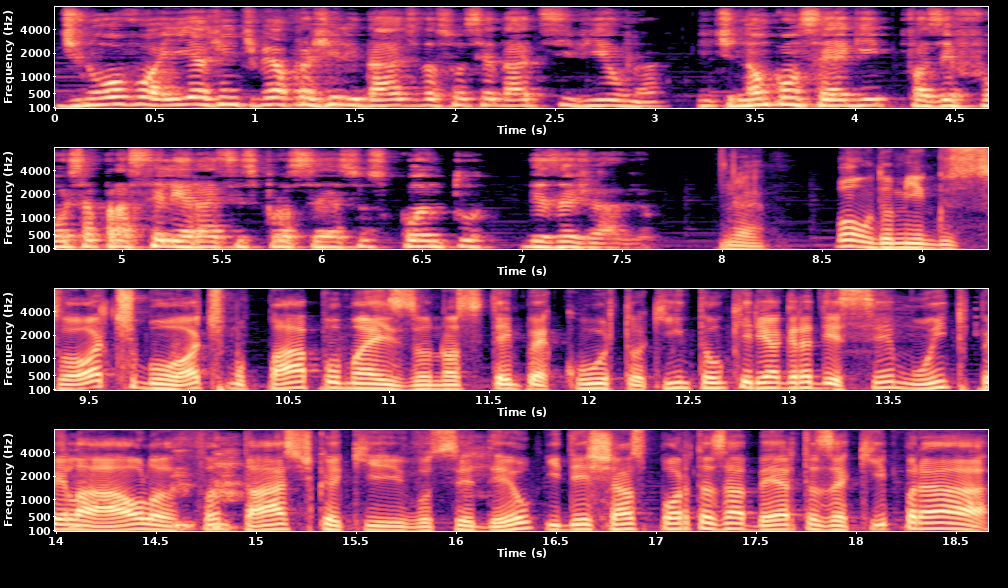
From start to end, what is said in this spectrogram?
de novo, aí a gente vê a fragilidade da sociedade civil. Né? A gente não consegue fazer força para acelerar esses processos quanto desejável. É. Bom, Domingos, ótimo, ótimo papo, mas o nosso tempo é curto aqui, então queria agradecer muito pela aula fantástica que você deu e deixar as portas abertas aqui para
